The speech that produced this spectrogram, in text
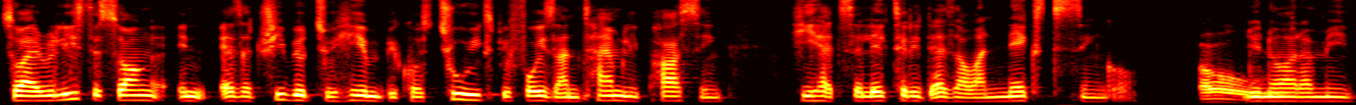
So I released the song in as a tribute to him because two weeks before his untimely passing, he had selected it as our next single. Oh, You know what I mean?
